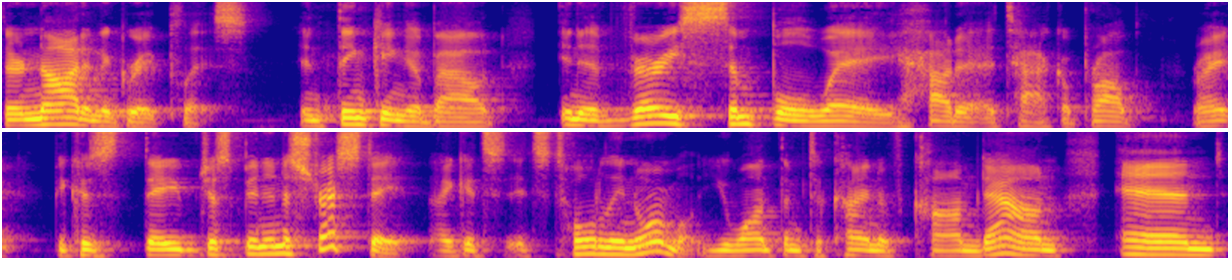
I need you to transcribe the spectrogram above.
They're not in a great place in thinking about, in a very simple way, how to attack a problem, right? Because they've just been in a stress state. Like it's it's totally normal. You want them to kind of calm down and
